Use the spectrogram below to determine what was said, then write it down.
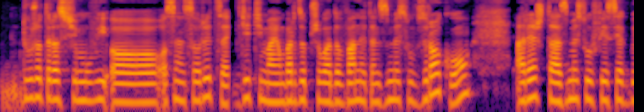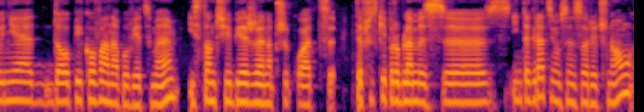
Dużo teraz się mówi o, o sensoryce. Dzieci mają bardzo przeładowany ten zmysł wzroku, a reszta zmysłów jest jakby niedoopiekowana, powiedzmy, i stąd się bierze na przykład te wszystkie problemy z, z integracją sensoryczną.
